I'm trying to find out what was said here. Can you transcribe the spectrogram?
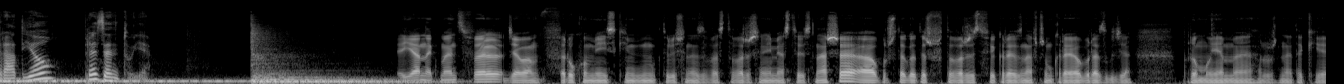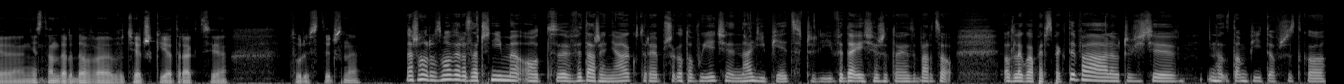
Radio prezentuje. Janek Mencfel, działam w ruchu miejskim, który się nazywa Stowarzyszenie Miasto jest Nasze, a oprócz tego też w Towarzystwie Krajoznawczym Krajobraz, gdzie promujemy różne takie niestandardowe wycieczki, atrakcje turystyczne. Naszą rozmowę zacznijmy od wydarzenia, które przygotowujecie na lipiec, czyli wydaje się, że to jest bardzo odległa perspektywa, ale oczywiście nastąpi to wszystko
